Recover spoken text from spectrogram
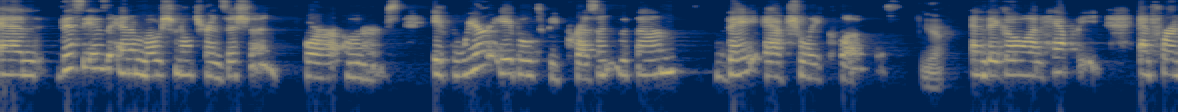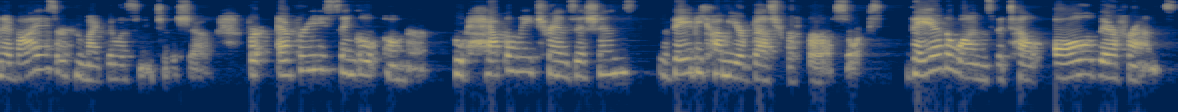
And this is an emotional transition for our owners. If we're able to be present with them, they actually close. Yeah. And they go on happy. And for an advisor who might be listening to the show, for every single owner who happily transitions, they become your best referral source. They are the ones that tell all of their friends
